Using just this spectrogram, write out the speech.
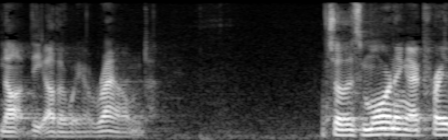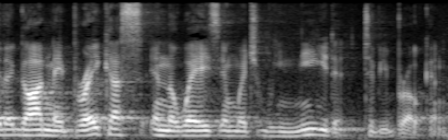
not the other way around. So this morning, I pray that God may break us in the ways in which we need to be broken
